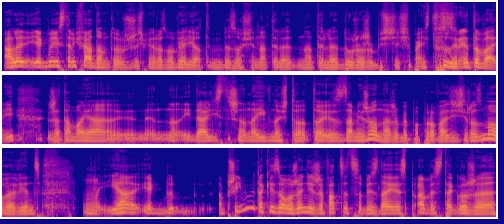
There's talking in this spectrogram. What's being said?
ale jakby jestem świadom, to już żeśmy rozmawiali o tym Bezosie na tyle, na tyle dużo, żebyście się Państwo zorientowali, że ta moja no, idealistyczna naiwność to, to jest zamierzona, żeby poprowadzić rozmowę, więc mm, ja jakby, a przyjmijmy takie założenie, że facet sobie zdaje sprawę z tego, że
